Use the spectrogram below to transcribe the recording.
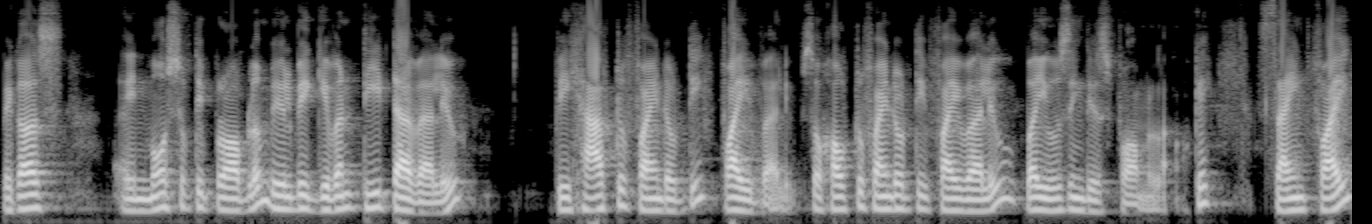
Because in most of the problem we will be given theta value. We have to find out the phi value. So how to find out the phi value? By using this formula okay? Sine phi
